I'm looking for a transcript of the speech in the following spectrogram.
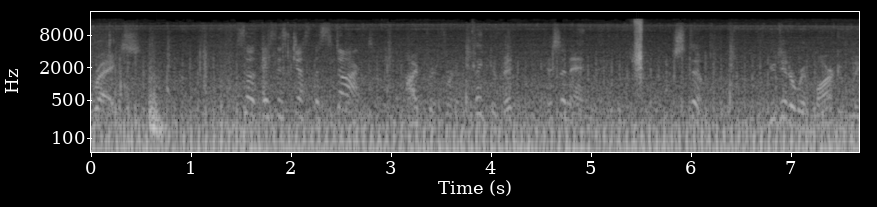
dregs. So this is just the start. I prefer to think of it as an ending. Still, you did a remarkably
